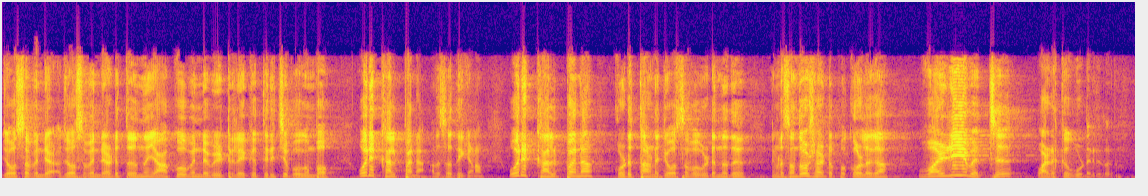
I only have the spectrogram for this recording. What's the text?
ജോസഫിന്റെ ജോസഫിന്റെ അടുത്ത് നിന്ന് യാക്കോബിന്റെ വീട്ടിലേക്ക് തിരിച്ചു പോകുമ്പോൾ ഒരു കൽപ്പന അത് ശ്രദ്ധിക്കണം. ഒരു കൽപ്പന കൊടുത്താണ് ജോസഫ് വിടുന്നത്. നിങ്ങൾ സന്തോഷമായിട്ട് പൊക്കോളുക വഴി വെച്ച് വഴക്ക് കൂടരുത്.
